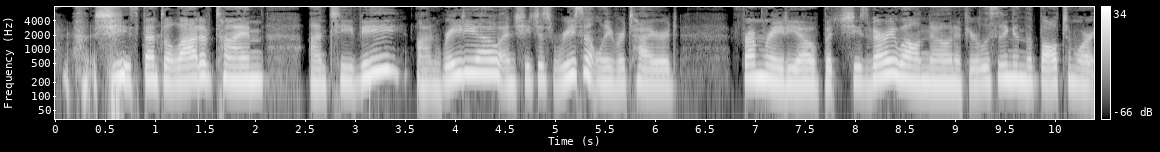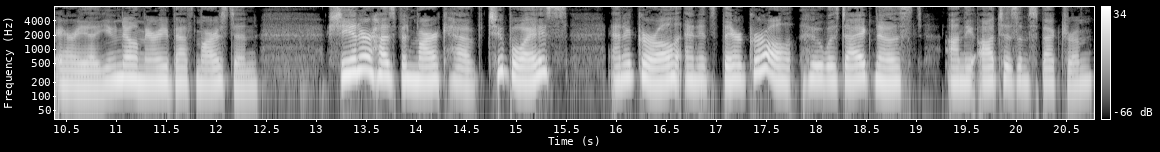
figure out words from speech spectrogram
she spent a lot of time on TV, on radio, and she just recently retired from radio, but she's very well known. If you're listening in the Baltimore area, you know Mary Beth Marsden. She and her husband, Mark, have two boys and a girl, and it's their girl who was diagnosed on the autism spectrum.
